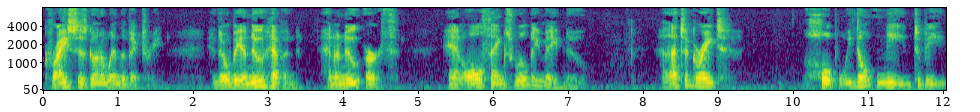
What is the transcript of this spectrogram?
Christ is going to win the victory, and there will be a new heaven and a new earth, and all things will be made new. Now, that's a great hope. We don't need to be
